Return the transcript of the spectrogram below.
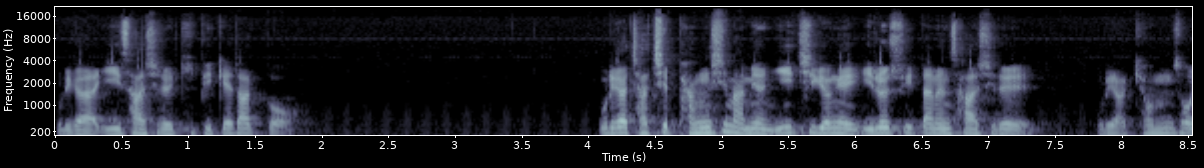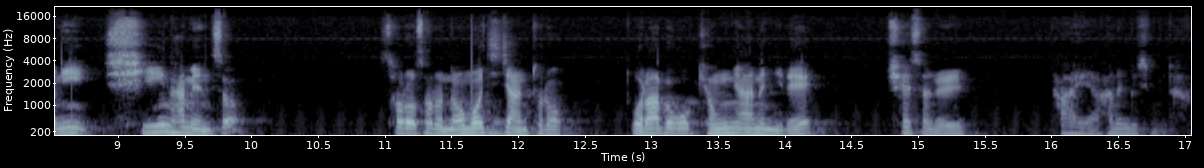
우리가 이 사실을 깊이 깨닫고 우리가 자칫 방심하면 이 지경에 이를 수 있다는 사실을 우리가 겸손히 시인하면서 서로 서로 넘어지지 않도록 돌아보고 격려하는 일에 최선을 다해야 하는 것입니다.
